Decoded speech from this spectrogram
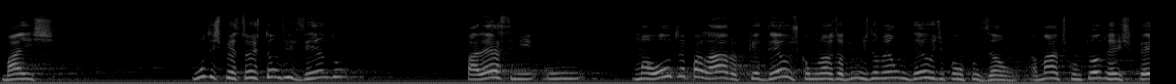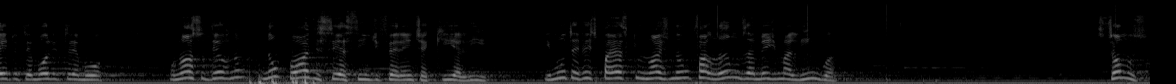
Mas muitas pessoas estão vivendo, parece-me, um, uma outra palavra, porque Deus, como nós ouvimos, não é um Deus de confusão. Amados, com todo respeito, temor e tremor, o nosso Deus não, não pode ser assim diferente aqui e ali. E muitas vezes parece que nós não falamos a mesma língua. Somos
